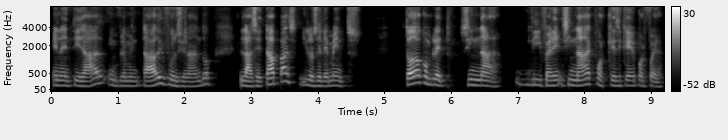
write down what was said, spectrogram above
en la entidad implementado y funcionando las etapas y los elementos. Todo completo, sin nada sin nada porque se quede por fuera.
